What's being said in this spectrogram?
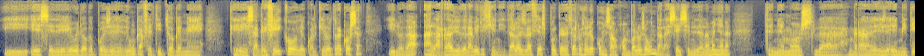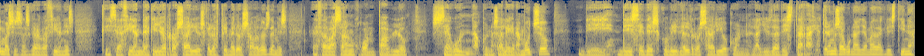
y ese de euro que puede ser de un cafetito que me que sacrifico o de cualquier otra cosa y lo da a la radio de la Virgen y da las gracias por reza el rosario con San Juan Pablo II a las seis y media de la mañana tenemos la emitimos esas grabaciones que se hacían de aquellos rosarios que los primeros sábados de mes rezaba San Juan Pablo II. Pues nos alegra mucho de, de, ese descubrir el rosario con la ayuda de esta radio. ¿Tenemos alguna llamada, Cristina?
